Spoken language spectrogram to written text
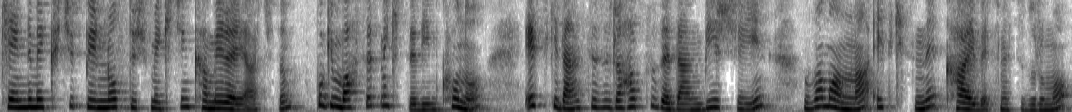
Kendime küçük bir not düşmek için kamerayı açtım. Bugün bahsetmek istediğim konu eskiden sizi rahatsız eden bir şeyin zamanla etkisini kaybetmesi durumu.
